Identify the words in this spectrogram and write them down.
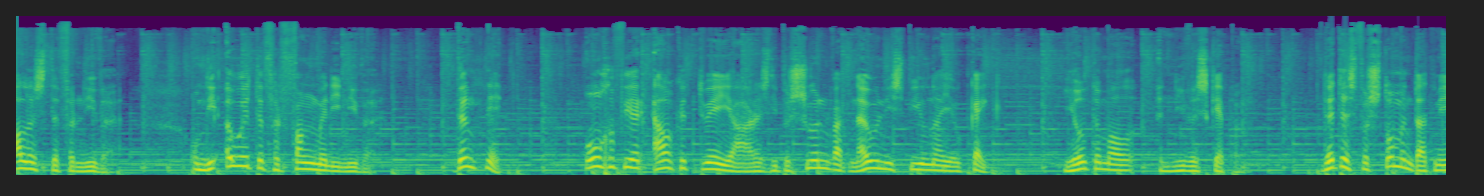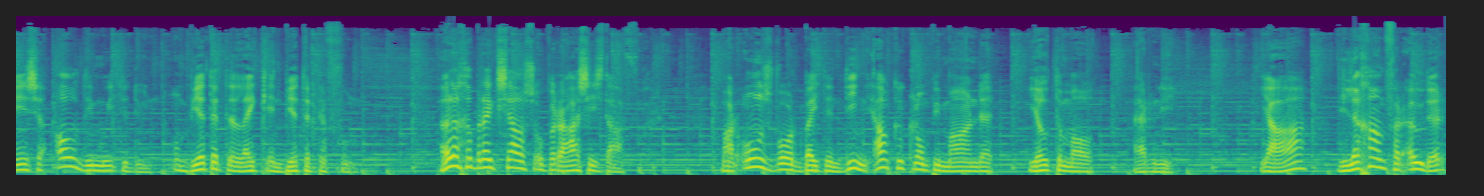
alles te vernuwe, om die ou te vervang met die nuwe. Dink net. Ongeveer elke 2 jaar is die persoon wat nou in die spieël na jou kyk, heeltemal 'n nuwe skepping. Dit is verstommend dat mense al die moeite doen om beter te lyk en beter te voel. Hulle gebruik selfs operasies daarvoor. Maar ons word buitendien elke klompie maande heeltemal hernie. Ja, die liggaam verouder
